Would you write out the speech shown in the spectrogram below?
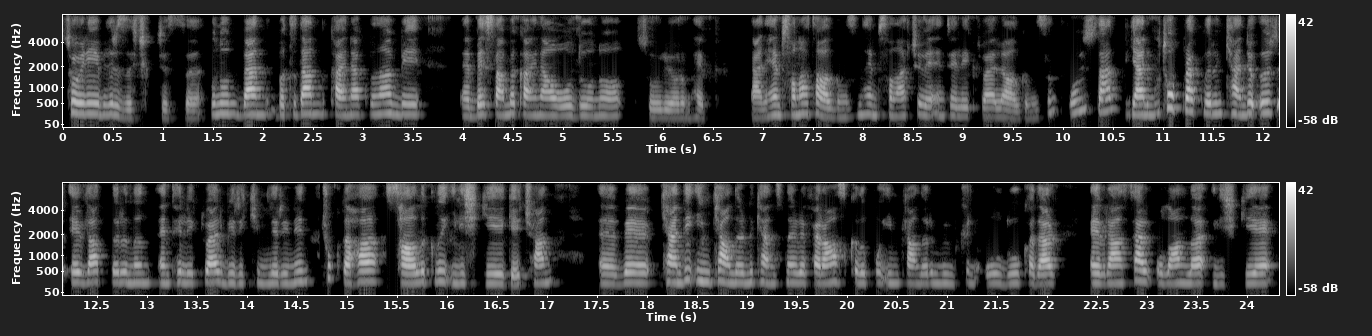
söyleyebiliriz açıkçası. Bunun ben Batı'dan kaynaklanan bir beslenme kaynağı olduğunu söylüyorum hep. Yani hem sanat algımızın hem sanatçı ve entelektüel algımızın. O yüzden yani bu toprakların kendi öz evlatlarının entelektüel birikimlerinin çok daha sağlıklı ilişkiye geçen e, ve kendi imkanlarını kendisine referans kılıp bu imkanları mümkün olduğu kadar evrensel olanla ilişkiye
